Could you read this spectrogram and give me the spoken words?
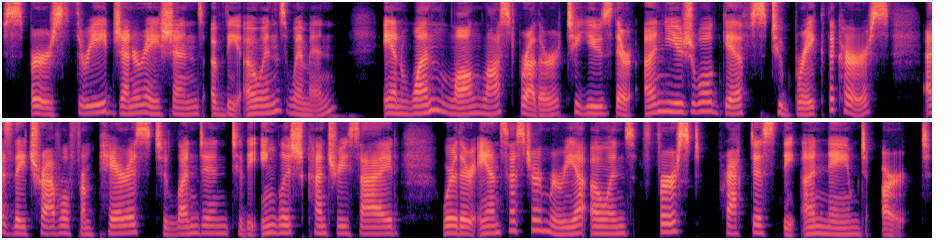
spurs three generations of the Owens women and one long lost brother to use their unusual gifts to break the curse as they travel from Paris to London to the English countryside, where their ancestor Maria Owens first practiced the unnamed art.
